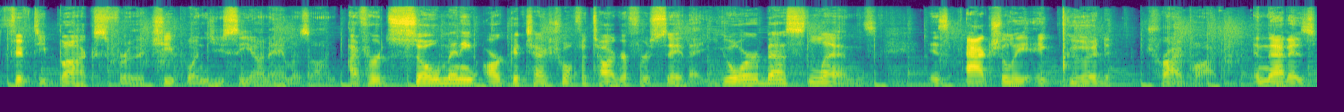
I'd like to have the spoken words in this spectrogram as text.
50 bucks for the cheap ones you see on Amazon. I've heard so many architectural photographers say that your best lens is actually a good tripod. And that is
